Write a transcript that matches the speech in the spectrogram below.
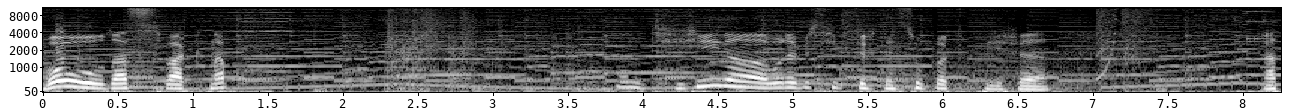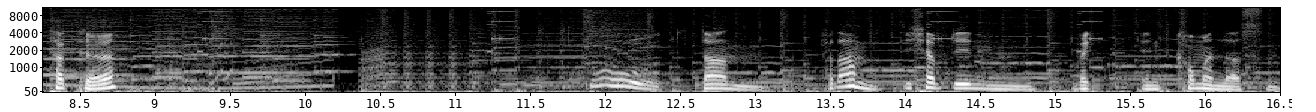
Wow, das war knapp. Und China wurde besiegt durch den super tiefe Attacke. Gut, dann. Verdammt, ich habe den weg entkommen lassen.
